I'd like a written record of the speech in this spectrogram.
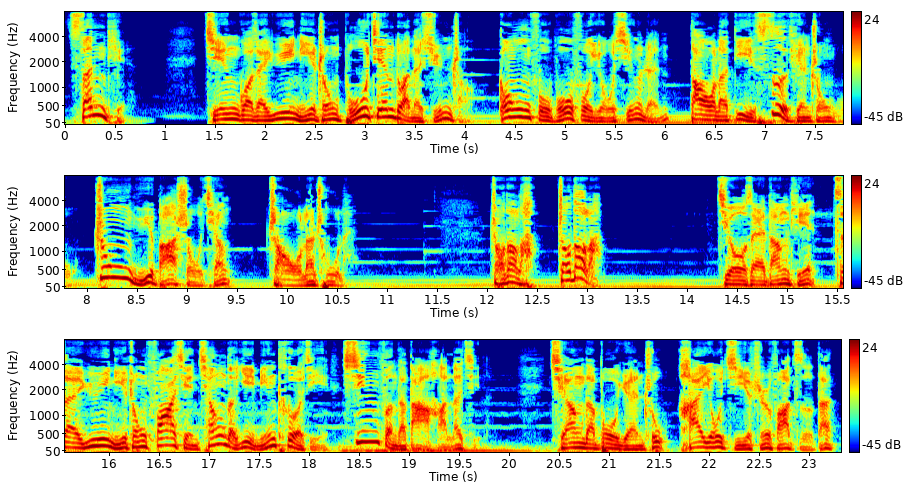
三天，经过在淤泥中不间断的寻找，功夫不负有心人，到了第四天中午，终于把手枪找了出来。找到了，找到了！就在当天，在淤泥中发现枪的一名特警兴奋地大喊了起来：“枪的不远处还有几十发子弹！”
